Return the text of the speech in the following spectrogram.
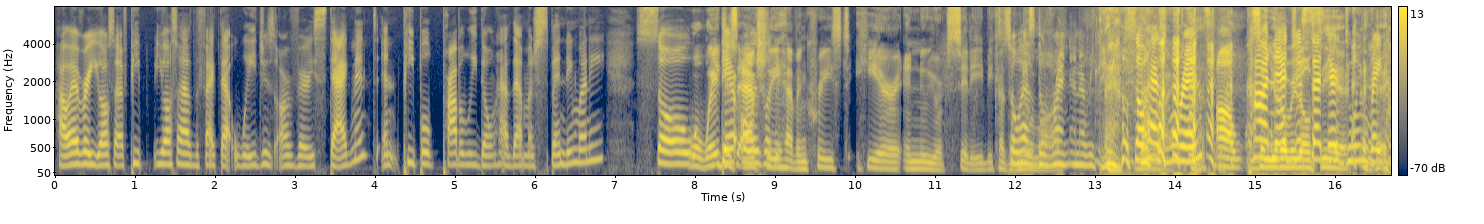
However, you also have people you also have the fact that wages are very stagnant and people probably don't have that much spending money. So well, wages actually looking- have increased here in New York City because So of has new the laws. rent and everything else. so has rent. Uh, Con you Ed just said they're it. doing rate Exact-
